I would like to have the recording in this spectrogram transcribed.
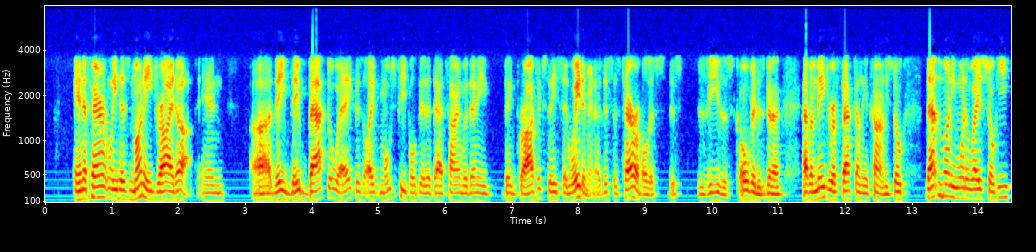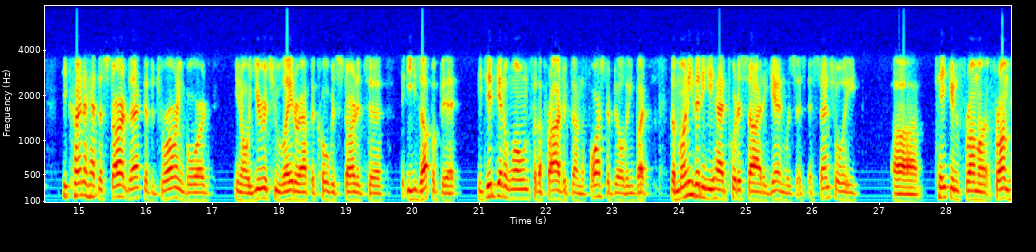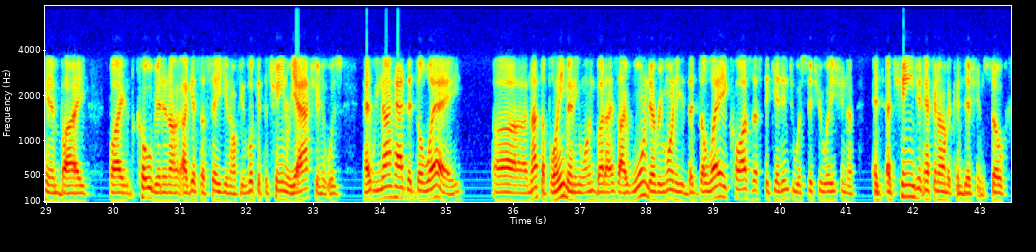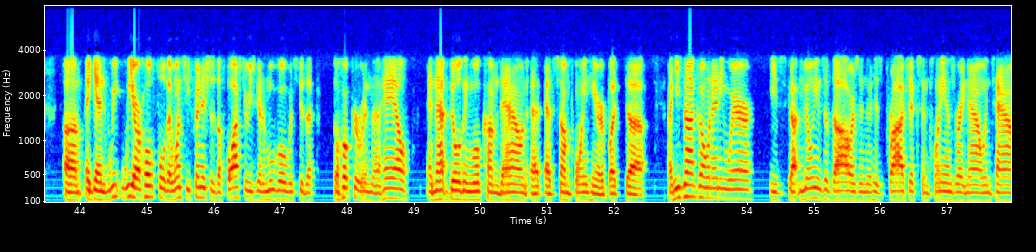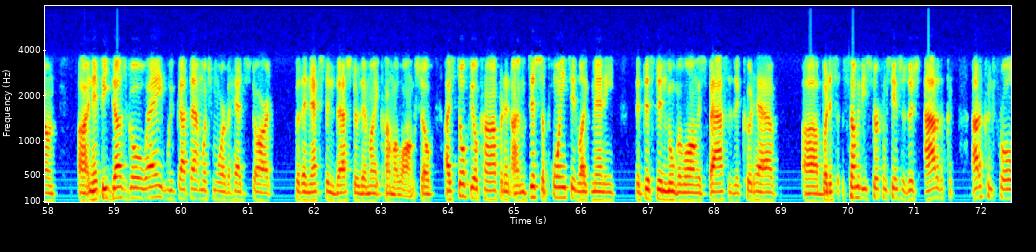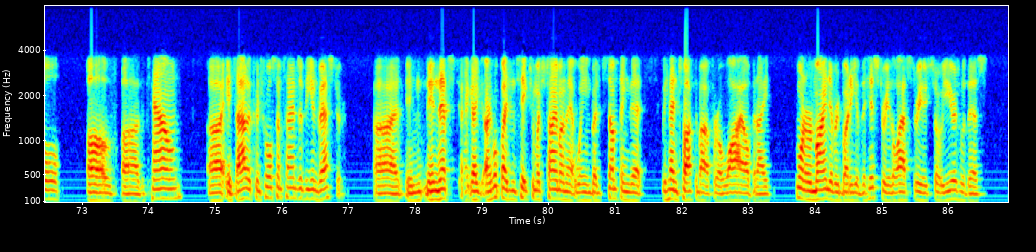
and apparently his money dried up, and uh, they they backed away because, like most people did at that time with any big projects, they said, "Wait a minute, this is terrible. This this disease, this COVID, is going to have a major effect on the economy." So that money went away. So he he kind of had to start back at the drawing board, you know, a year or two later after COVID started to, to ease up a bit. He did get a loan for the project on the Foster building, but the money that he had put aside again was essentially uh, taken from uh, from him by by COVID. And I, I guess I'll say, you know, if you look at the chain reaction, it was had we not had the delay, uh, not to blame anyone, but as I warned everyone, the delay caused us to get into a situation, a, a change in economic conditions. So um, again, we, we are hopeful that once he finishes the Foster, he's going to move over to the, the Hooker and the Hale, and that building will come down at, at some point here. But uh, he's not going anywhere. He's got millions of dollars into his projects and plans right now in town. Uh, and if he does go away, we've got that much more of a head start for the next investor that might come along. So I still feel confident. I'm disappointed, like many, that this didn't move along as fast as it could have. Uh, but it's, some of these circumstances are just out of the, out of control of uh, the town. Uh, it's out of control sometimes of the investor. Uh, and, and that's, I, I hope I didn't take too much time on that, Wayne, but it's something that we hadn't talked about for a while, but I want to remind everybody of the history of the last three or so years with this.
